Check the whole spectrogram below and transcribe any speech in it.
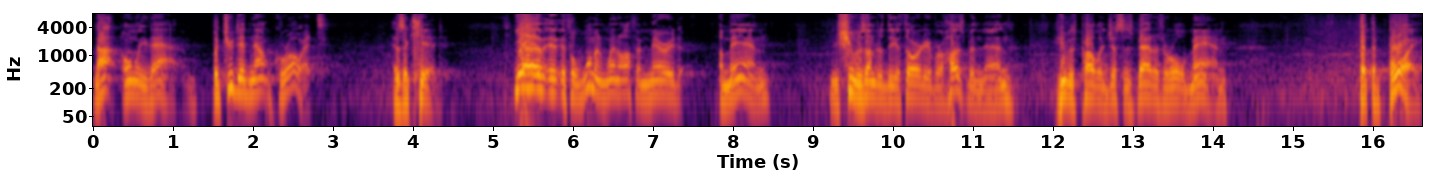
Not only that, but you didn't outgrow it as a kid. Yeah, if a woman went off and married a man, she was under the authority of her husband then. He was probably just as bad as her old man. But the boy,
